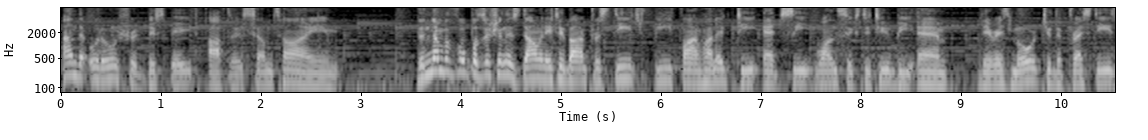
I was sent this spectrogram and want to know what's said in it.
and the odor should dissipate after some time. The number 4 position is dominated by Prestige P500 THC 162BM. There is more to the Prestige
